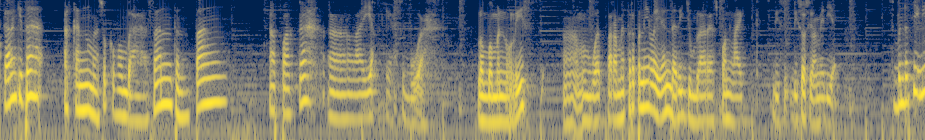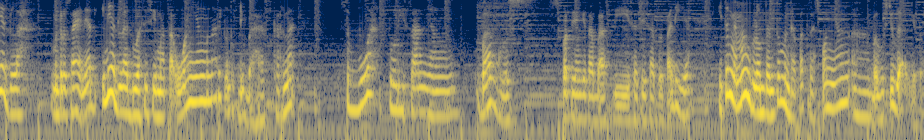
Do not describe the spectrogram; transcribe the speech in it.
Sekarang kita akan masuk ke pembahasan tentang apakah uh, layak ya sebuah lomba menulis uh, membuat parameter penilaian dari jumlah respon like di, di sosial media. Sebenarnya ini adalah menurut saya ini, ini adalah dua sisi mata uang yang menarik untuk dibahas karena sebuah tulisan yang bagus seperti yang kita bahas di sesi satu tadi ya itu memang belum tentu mendapat respon yang uh, bagus juga gitu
